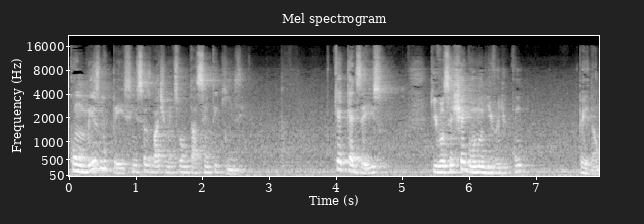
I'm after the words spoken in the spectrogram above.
com o mesmo pace e seus batimentos vão estar 115. O que quer dizer isso? Que você chegou no nível de. Perdão.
